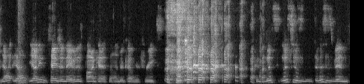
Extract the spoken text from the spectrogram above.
Y'all, y'all, y'all need to change the name of this podcast to Undercover Freaks. 'Cause this this is this has been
